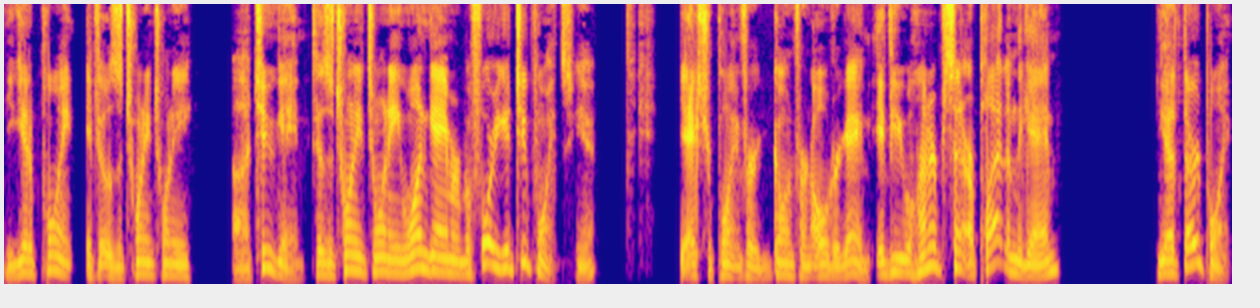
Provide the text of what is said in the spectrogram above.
you get a point. If it was a 2022 game, if it was a 2021 game or before, you get two points. Know, the extra point for going for an older game. If you 100% are platinum the game, you get a third point.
